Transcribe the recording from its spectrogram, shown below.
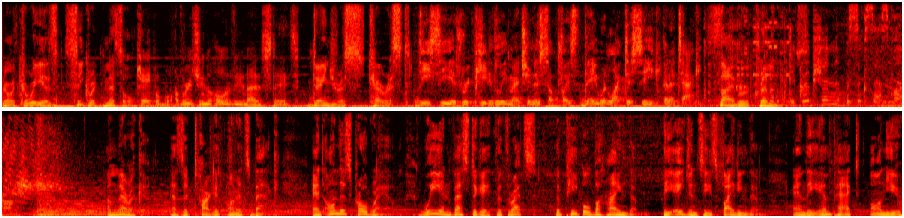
North Korea's secret missile capable of reaching the whole of the United States. Dangerous terrorist. DC is repeatedly mentioned as someplace they would like to seek an attack. Cyber criminals. Decryption successful. America has a target on its back, and on this program, we investigate the threats the people behind them, the agencies fighting them, and the impact on you.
